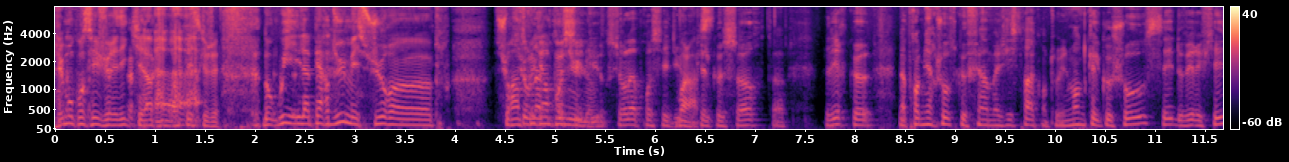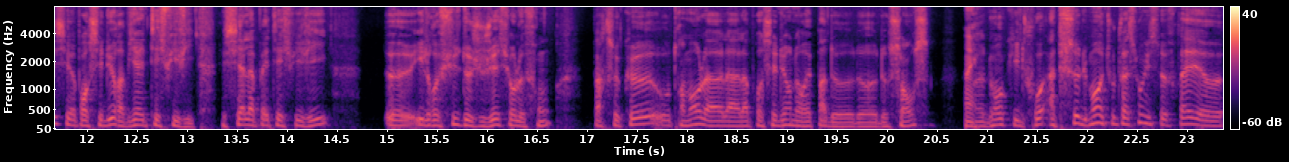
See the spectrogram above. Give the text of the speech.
J'ai mon conseiller juridique qui est là pour me rappeler ce que j'ai. Donc oui, il a perdu, mais sur euh, sur un sur truc la un peu nul. procédure, sur la procédure, Voilà. en quelque sorte. C'est-à-dire que la première chose que fait un magistrat quand on lui demande quelque chose, c'est de vérifier si la procédure a bien été suivie. Et si elle n'a pas été suivie, euh, il refuse de juger sur le fond, parce que autrement la, la, la procédure n'aurait pas de, de, de sens. Ouais. Euh, donc il faut absolument, de toute façon, il se ferait euh,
